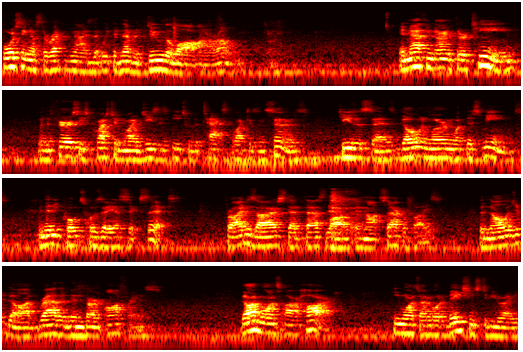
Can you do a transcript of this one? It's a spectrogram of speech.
forcing us to recognize that we could never do the law on our own. In Matthew 9:13, when the Pharisees question why Jesus eats with the tax collectors and sinners, Jesus says, "Go and learn what this means." And then he quotes Hosea 6:6, "For I desire steadfast love and not sacrifice, the knowledge of God rather than burnt offerings." God wants our heart. He wants our motivations to be right.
